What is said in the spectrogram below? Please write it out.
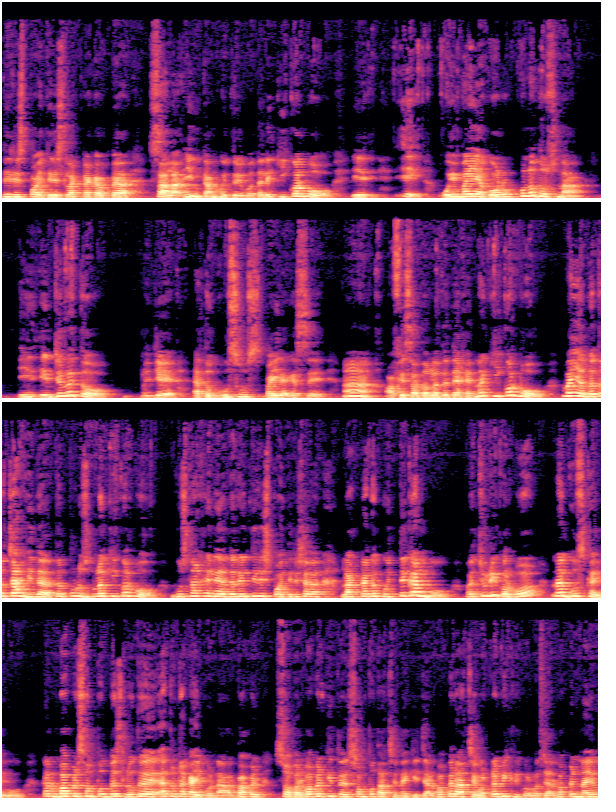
তিরিশ, পঁয়ত্রিশ লাখ টাকা সালা ইনকাম হইতে হইব। তাহলে কি করব? ওই মাইয়া গর কোনো দোষ না। এর জন্যই তো যে এত ঘুসুস বাইরে গেছে হ্যাঁ? অফিস আদালতে দেখেন না কি করব? মাইয়াদের তো চাহিদা, তো পুরুষগুলো কি করব? ঘুষ না খেলে এদের তিরিশ পঁয়ত্রিশ লাখ টাকা করতে কানবো? চুরি করব না ঘুষ খাইবো? কারণ বাপের সম্পদ বেচলো তো এত টাকা আইবো না, আর বাপের, সবার বাপের কি সম্পদ আছে নাকি? যার বাপের আছে ওরটা বিক্রি করব, যার বাপের নাই ও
